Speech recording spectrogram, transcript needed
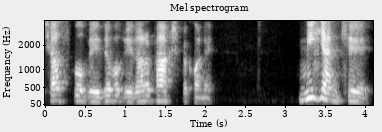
چسب و غیره و غیره رو پخش بکنه. میگن که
